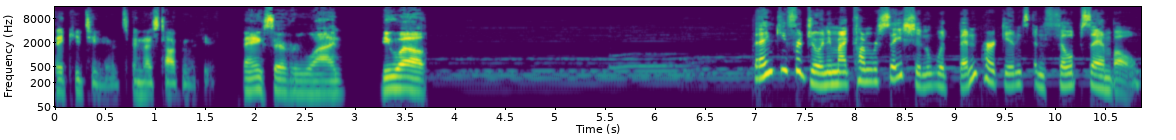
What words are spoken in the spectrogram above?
Thank you, Tinu. It's been nice talking with you. Thanks, everyone. Be well. Thank you for joining my conversation with Ben Perkins and Philip Sambol.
